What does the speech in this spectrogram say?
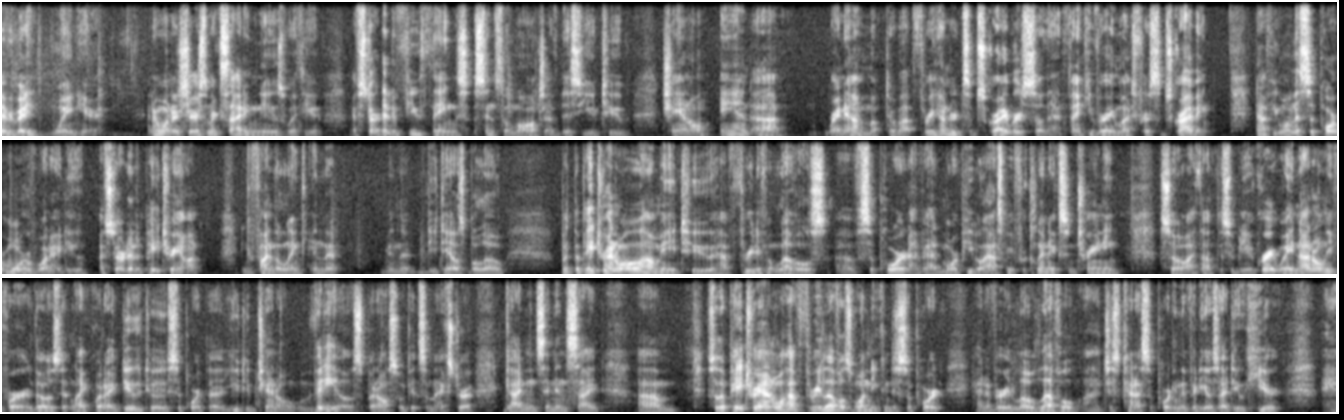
Hey everybody, Wayne here. And I wanted to share some exciting news with you. I've started a few things since the launch of this YouTube channel, and uh, right now I'm up to about 300 subscribers, so that thank you very much for subscribing. Now, if you want to support more of what I do, I've started a Patreon. You can find the link in the in the details below. But the Patreon will allow me to have three different levels of support. I've had more people ask me for clinics and training, so I thought this would be a great way, not only for those that like what I do to support the YouTube channel videos, but also get some extra guidance and insight. Um, so the Patreon will have three levels. One you can just support at a very low level, uh, just kind of supporting the videos I do here.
